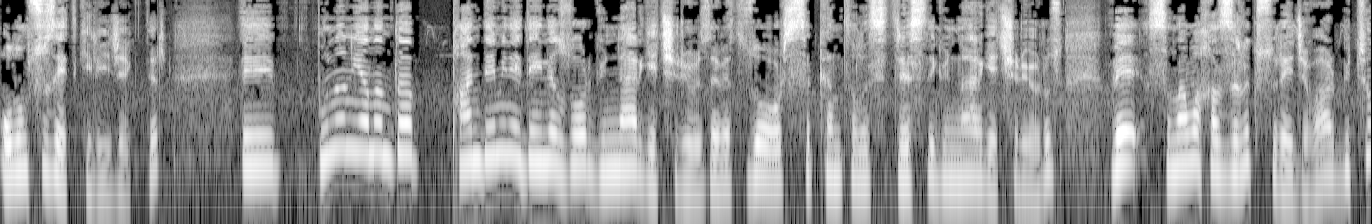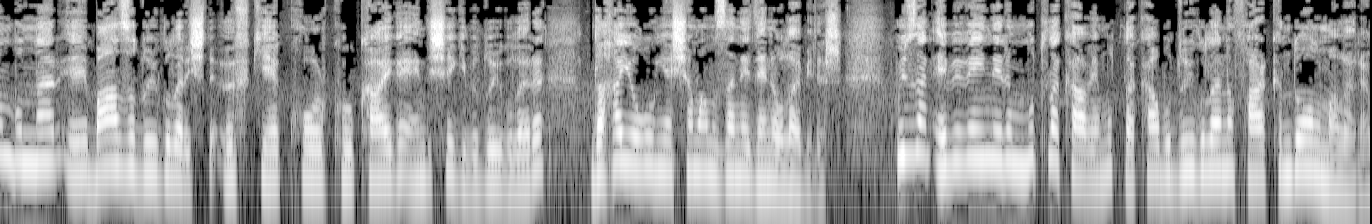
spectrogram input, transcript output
olumsuz etkileyecektir. Ee, bunun yanında pandemi nedeniyle zor günler geçiriyoruz. Evet zor, sıkıntılı, stresli günler geçiriyoruz. Ve sınava hazırlık süreci var. Bütün bunlar e, bazı duygular işte öfke, korku, kaygı, endişe gibi duyguları daha yoğun yaşamamıza neden olabilir. Bu yüzden ebeveynlerin mutlaka ve mutlaka bu duyguların farkında olmaları,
